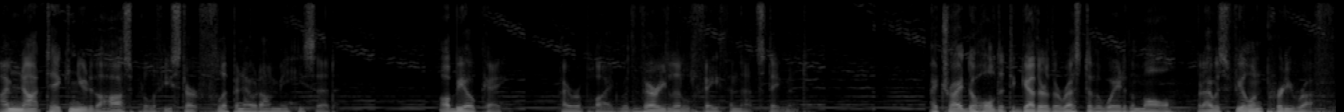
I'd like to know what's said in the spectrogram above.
I'm not taking you to the hospital if you start flipping out on me, he said. I'll be okay, I replied with very little faith in that statement. I tried to hold it together the rest of the way to the mall, but I was feeling pretty rough.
